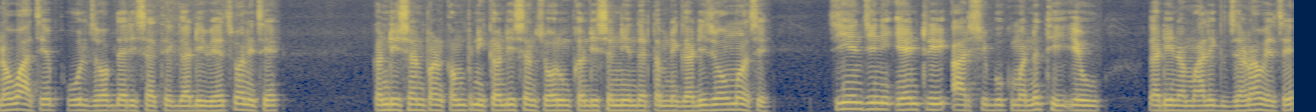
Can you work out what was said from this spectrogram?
નવા છે. ફૂલ જવાબદારી સાથે ગાડી વેચવાની છે. કન્ડિશન પણ કંપની કન્ડિશન શોરૂમ કન્ડિશનની અંદર તમને ગાડી જોવા મળશે. સીએનજીની એન્ટ્રી આરસી બુકમાં નથી એવું ગાડીના માલિક જણાવે છે.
